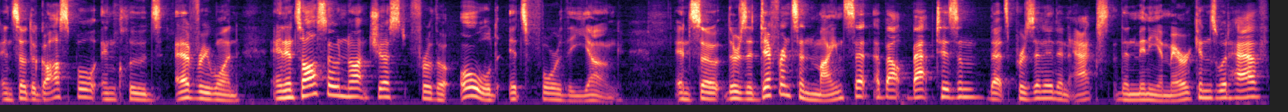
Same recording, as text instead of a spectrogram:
And so the gospel includes everyone. And it's also not just for the old, it's for the young. And so there's a difference in mindset about baptism that's presented in Acts than many Americans would have,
